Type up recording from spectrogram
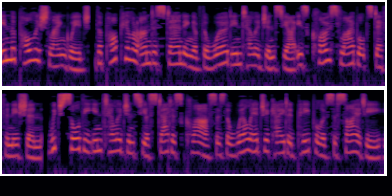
In the Polish language, the popular understanding of the word intelligentsia is close Libelt's definition, which saw the intelligentsia status class as the well-educated people of society,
